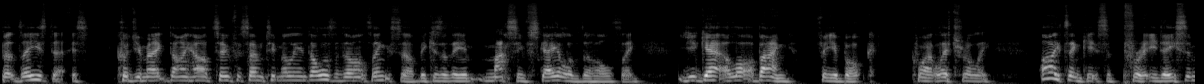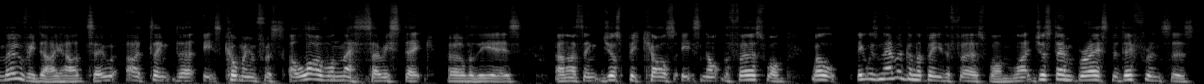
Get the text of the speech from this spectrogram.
But these days, could you make Die Hard 2 for $70 million? I don't think so because of the massive scale of the whole thing. You get a lot of bang for your buck, quite literally. I think it's a pretty decent movie, Die Hard 2. I think that it's coming for a lot of unnecessary stick over the years. And I think just because it's not the first one, well, it was never going to be the first one. Like, just embrace the differences.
